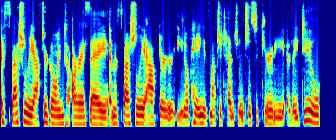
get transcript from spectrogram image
especially after going to RSA and especially after, you know, paying as much attention to security as I do,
